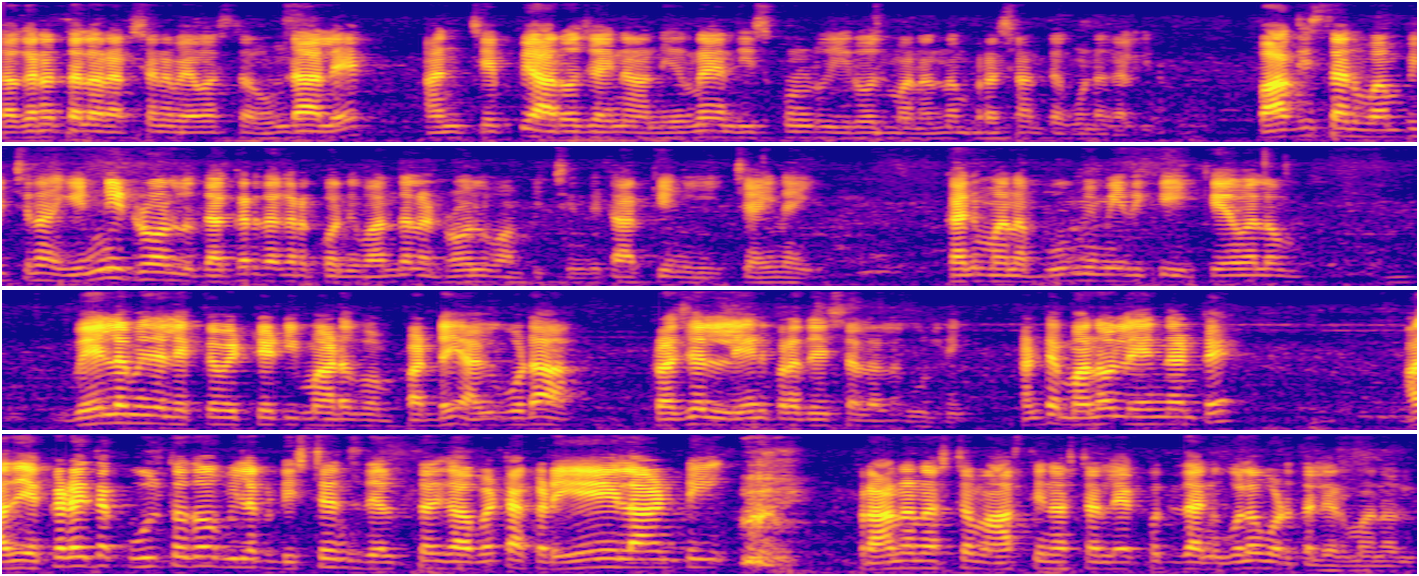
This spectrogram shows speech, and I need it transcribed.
గగనతల రక్షణ వ్యవస్థ ఉండాలి. అని చెప్పి ఆ రోజు ఆయన నిర్ణయం తీసుకున్నాడు. ఈరోజు మనందరం ప్రశాంతంగా ఉండగలిగినాం పాకిస్తాన్ పంపించిన ఎన్ని డ్రోన్లు దగ్గర దగ్గర కొన్ని వందల డ్రోన్లు పంపించింది టర్కీని చైనాయి కానీ మన భూమి మీదకి కేవలం వేళ్ళ మీద లెక్క పెట్టేటి మాడ పడ్డాయి. అవి కూడా ప్రజలు లేని ప్రదేశాలలో కూలినాయి అంటే మనోళ్ళు ఏంటంటే అది ఎక్కడైతే కూలుతుందో వీళ్ళకి డిస్టెన్స్ తెలుస్తుంది కాబట్టి అక్కడ ఎలాంటి ప్రాణ నష్టం ఆస్తి నష్టం లేకపోతే దాన్ని కూలగొడతలేరు మనోళ్ళు.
